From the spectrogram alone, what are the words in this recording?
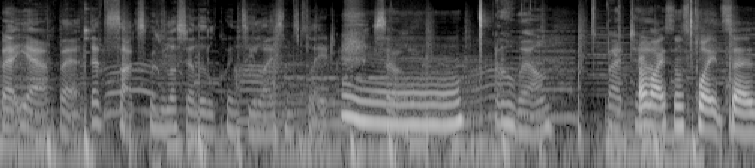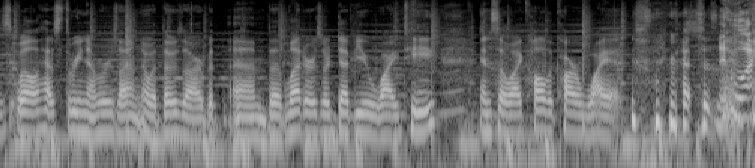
but yeah, but that sucks because we lost our little Quincy license plate. So, oh well. But Our uh, license plate says, well, it has three numbers. I don't know what those are, but um, the letters are W Y T, and so I call the car Wyatt. That's his name. Why?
